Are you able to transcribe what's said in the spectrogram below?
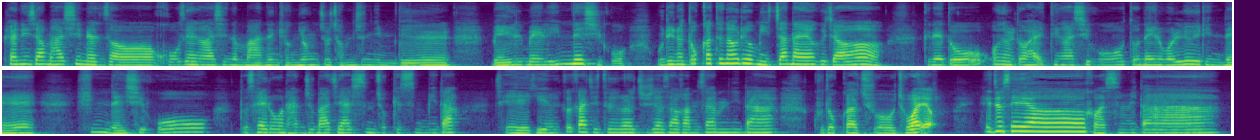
편의점 하시면서 고생하시는 많은 경영주 점주님들 매일매일 힘내시고 우리는 똑같은 어려움이 있잖아요. 그죠? 그래도 오늘도 화이팅 하시고 또 내일 월요일인데 힘내시고 또 새로운 한 주 맞이하셨으면 좋겠습니다. 제 얘기 끝까지 들어주셔서 감사합니다. 구독과 주어 좋아요 해주세요. 고맙습니다.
